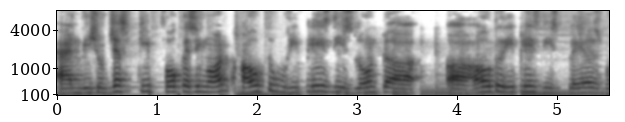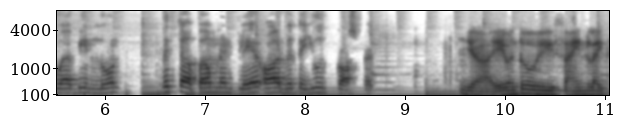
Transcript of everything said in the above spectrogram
And we should just keep focusing on how to replace these loan uh, uh, how to replace these players who have been loaned with a permanent player or with a youth prospect. Yeah, even though we signed like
